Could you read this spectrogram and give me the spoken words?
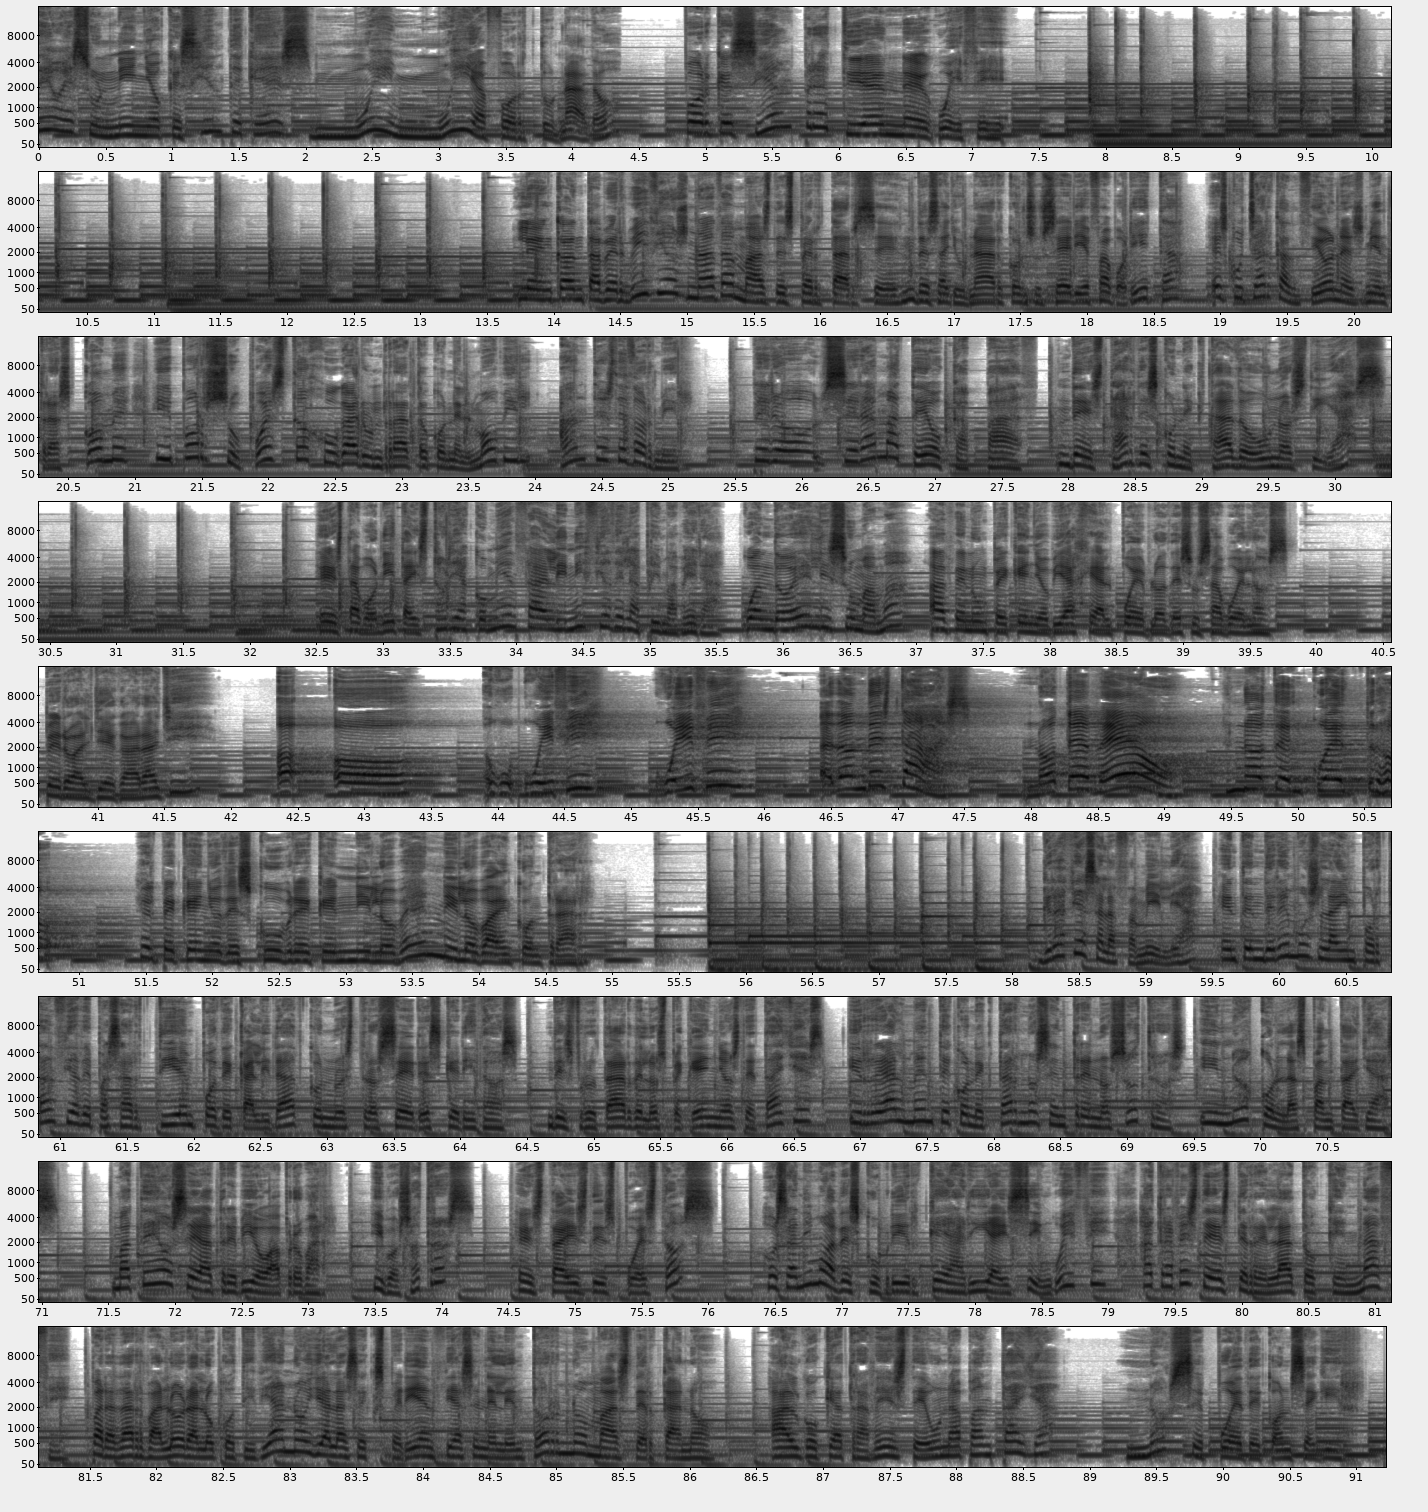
es un niño que siente que es muy, muy afortunado porque siempre tiene wifi. Le encanta ver vídeos nada más despertarse, desayunar con su serie favorita, escuchar canciones mientras come y, por supuesto, jugar un rato con el móvil antes de dormir. Pero, ¿será Mateo capaz de estar desconectado unos días? Esta bonita historia comienza al inicio de la primavera, cuando él y su mamá hacen un pequeño viaje al pueblo de sus abuelos. Pero al llegar allí... Oh, oh. ¿Wifi? ¿Wifi? ¿Dónde estás? No te veo. No te encuentro. El pequeño descubre que ni lo ve ni lo va a encontrar. Gracias a la familia, entenderemos la importancia de pasar tiempo de calidad con nuestros seres queridos, disfrutar de los pequeños detalles y realmente conectarnos entre nosotros y no con las pantallas. Mateo se atrevió a probar. ¿Y vosotros? ¿Estáis dispuestos? Os animo a descubrir qué haríais sin Wi-Fi a través de este relato que nace para dar valor a lo cotidiano y a las experiencias en el entorno más cercano, algo que a través de una pantalla no se puede conseguir.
